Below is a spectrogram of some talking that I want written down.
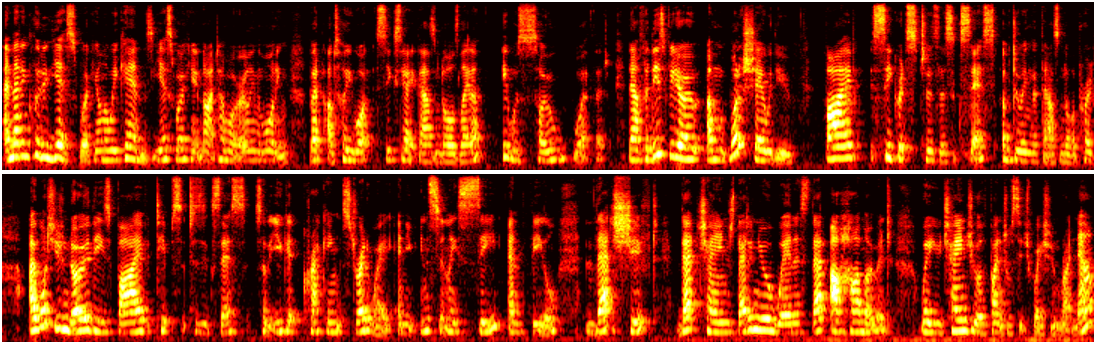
And that included, yes, working on the weekends, yes, working at night time or early in the morning. But I'll tell you what, $68,000 later, it was so worth it. Now for this video, I want to share with you five secrets to the success of doing the $1,000 project. I want you to know these five tips to success so that you get cracking straight away and you instantly see and feel that shift, that change, that new awareness, that aha moment where you change your financial situation right now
